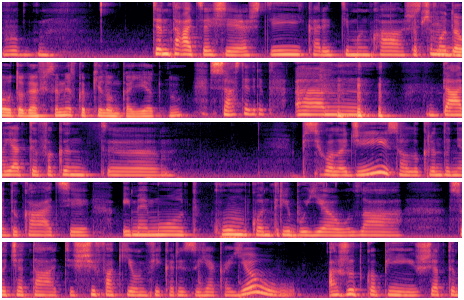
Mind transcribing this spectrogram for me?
p- tentația și știi, care te mânca. Dar știi? și mă dau autografii, să-mi ies copilul în caiet, nu? Și asta e drept. Um, dar iată, făcând uh, psihologie sau lucrând în educație, e mai mult cum contribui eu la societate și fac eu în fiecare zi, e ca eu ajut copiii și atât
